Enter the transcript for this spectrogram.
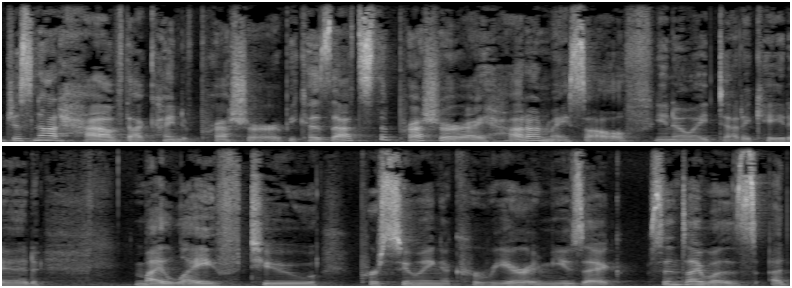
just not have that kind of pressure because that's the pressure I had on myself. You know, I dedicated my life to pursuing a career in music since I was a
